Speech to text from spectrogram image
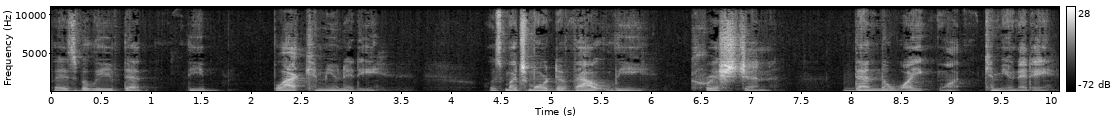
But it's believed that the black community was much more devoutly Christian than the white community.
